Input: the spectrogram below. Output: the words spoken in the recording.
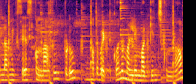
ఇలా మిక్స్ చేసుకున్నాక ఇప్పుడు మూత పెట్టుకొని మళ్ళీ మగ్గించుకుందాం.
